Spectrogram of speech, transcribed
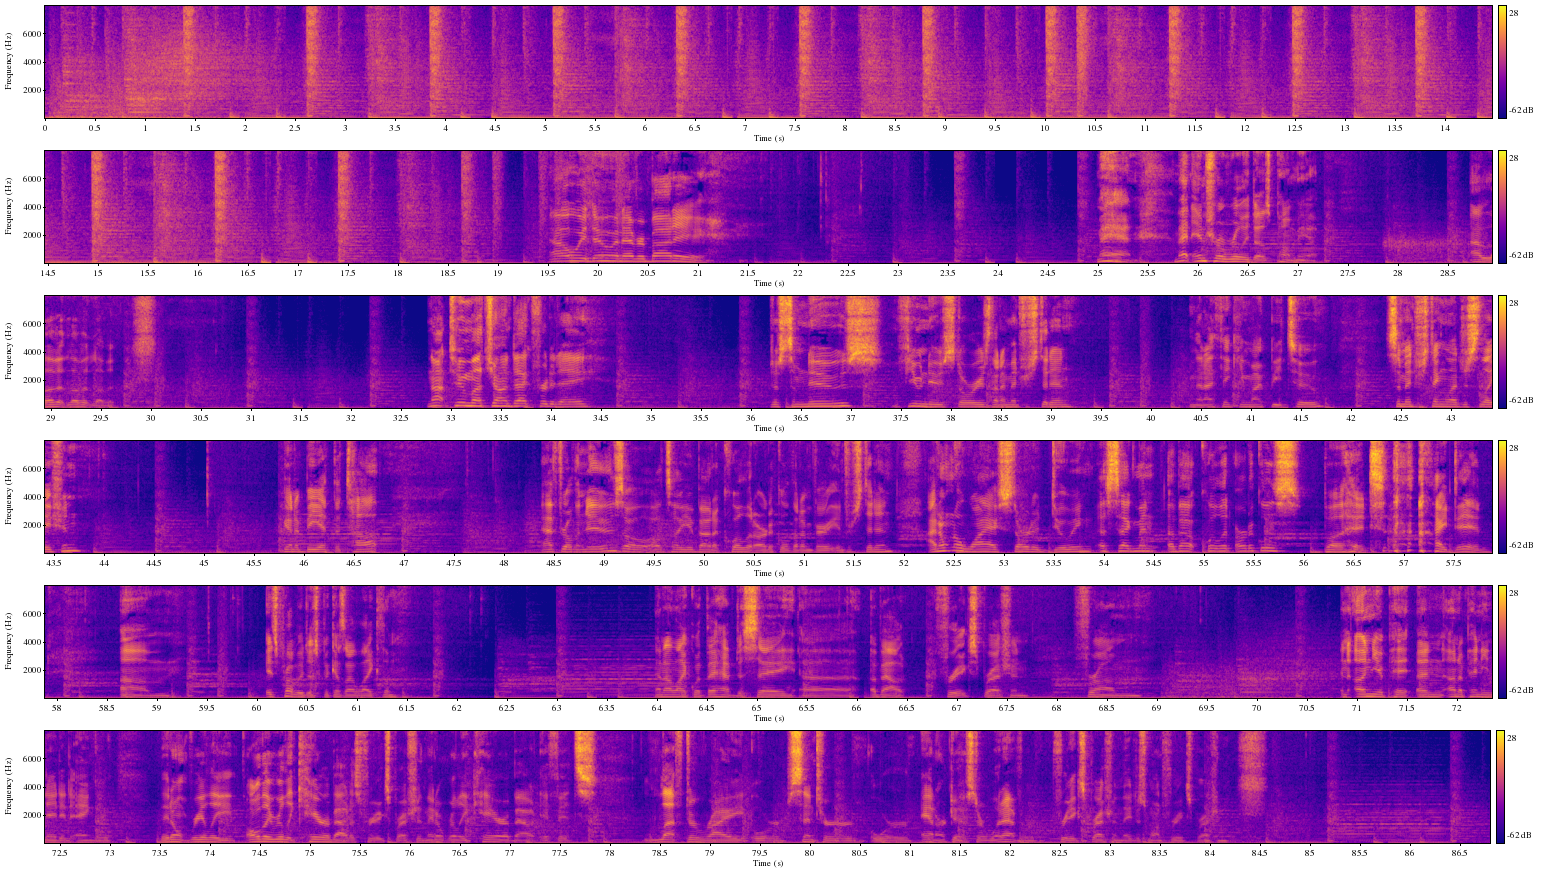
We doing, everybody? Man, that intro really does pump me up. I love it, love it, love it. Not too much on deck for today. Just some news, a few news stories that I'm interested in, and that I think you might be too. Some interesting legislation. Gonna be at the top. After all the news, I'll, I'll tell you about a Quillette article that I'm very interested in. I don't know why I started doing a segment about Quillette articles, but I did. Um, it's probably just because I like them. And I like what they have to say uh, about free expression from an, unopi- an unopinionated angle. They don't really, all they really care about is free expression. They don't really care about if it's left or right or center or anarchist or whatever free expression. They just want free expression.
